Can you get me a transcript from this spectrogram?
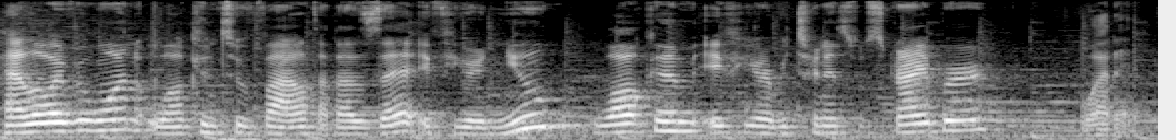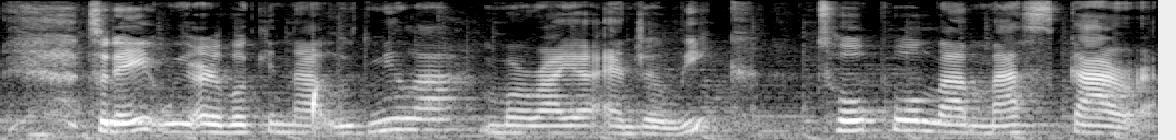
Hello everyone, welcome to Violet at If you're new, welcome. If you're a returning subscriber, what it. Today we are looking at Ludmilla Mariah Angeliq Topo La Maskara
